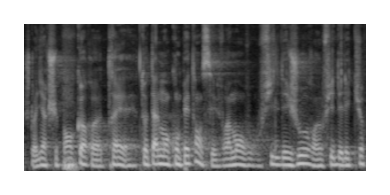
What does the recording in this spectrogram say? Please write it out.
je dois dire que je suis pas encore euh, très totalement compétent. C'est vraiment au fil des jours, au fil des lectures,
